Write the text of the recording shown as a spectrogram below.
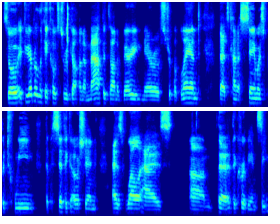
So if you ever look at Costa Rica on a map, it's on a very narrow strip of land that's kind of sandwiched between the Pacific Ocean as well as um, the, the Caribbean Sea.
